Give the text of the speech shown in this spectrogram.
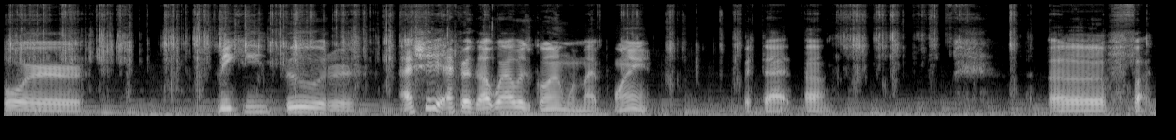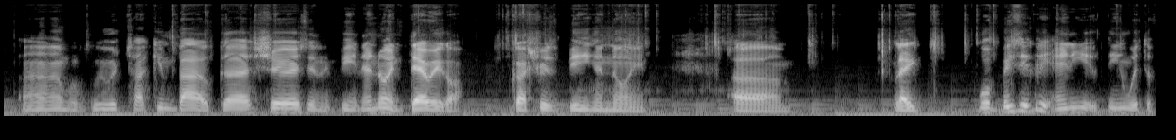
or making food or actually I forgot where I was going with my point with that. Um uh fuck. Um we were talking about gushers and being annoying. There we go. Gushers being annoying. Um like well basically anything with the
